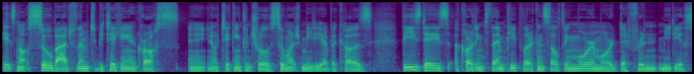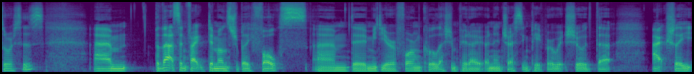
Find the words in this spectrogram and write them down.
it's not so bad for them to be taking across, uh, you know, taking control of so much media because these days, according to them, people are consulting more and more different media sources. Um, but that's in fact demonstrably false. Um, the Media Reform Coalition put out an interesting paper which showed that actually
